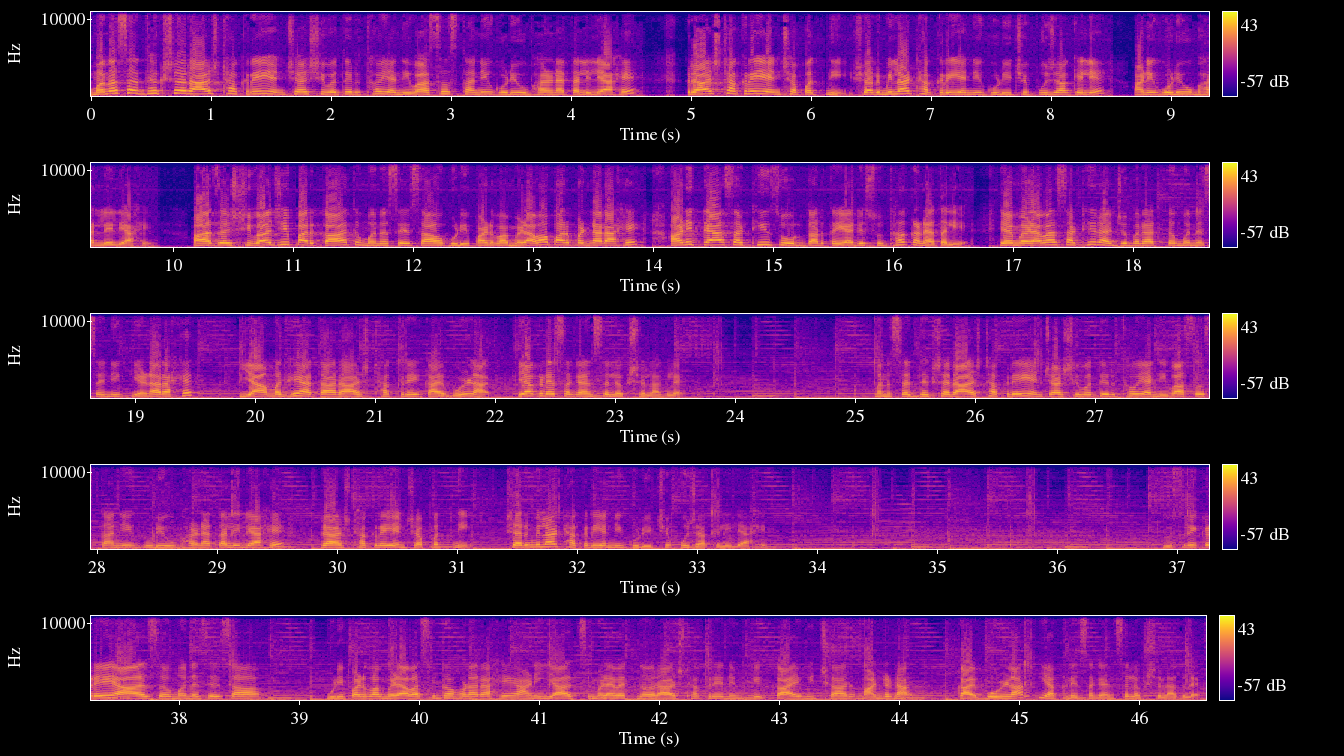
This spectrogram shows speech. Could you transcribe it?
मनसे अध्यक्ष राज ठाकरे यांच्या शिवतीर्थ या निवासस्थानी गुढी उभारण्यात आलेली आहे. राज ठाकरे यांच्या पत्नी शर्मिला ठाकरे यांनी गुढीची पूजा केली आणि गुढी उभारलेली आहे. आज शिवाजी पार्कात मनसेचा गुढीपाडवा मेळावा पार पडणार आहे आणि त्यासाठी जोरदार तयारी सुद्धा करण्यात आली आहे. या मेळाव्यासाठी राज्यभरात मनसैनिक येणार आहेत. यामध्ये आता राज ठाकरे काय बोलणार? याकडे सगळ्यांचं लक्ष लागलंय. मनसे अध्यक्ष राज ठाकरे यांच्या शिवतीर्थ या निवासस्थानी गुढी उभारण्यात आलेली आहे. राज ठाकरे यांच्या पत्नी शर्मिला ठाकरे यांनी गुढीची पूजा केलेली आहे. दुसरीकडे आज मनसेचा गुढीपाडवा मेळावा सुद्धा होणार आहे आणि याच मेळाव्यातनं राज ठाकरे नेमके काय विचार मांडणार काय बोलणार याकडे सगळ्यांचं लक्ष लागलंय.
